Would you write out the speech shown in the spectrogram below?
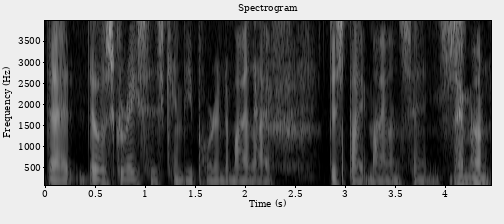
that those graces can be poured into my life despite my own sins. Amen.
